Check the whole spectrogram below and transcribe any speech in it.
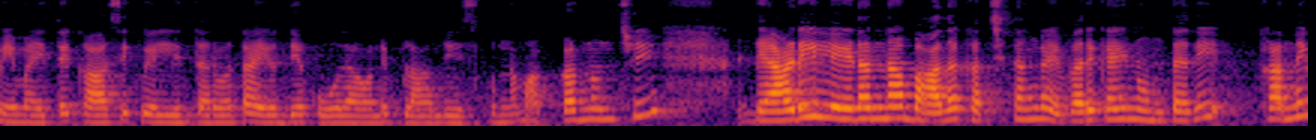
మేమైతే కాశీకి వెళ్ళిన తర్వాత అయోధ్యకు పోదామని ప్లాన్ చేసుకున్నాం. అక్కడ నుంచి డాడీ లేడన్న బాధ ఖచ్చితంగా ఎవరికైనా ఉంటుంది కానీ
